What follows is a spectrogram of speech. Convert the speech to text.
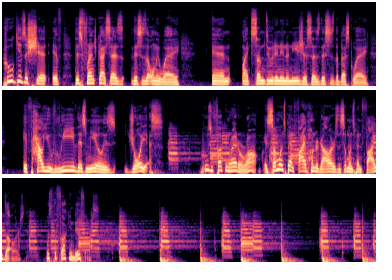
who gives a shit if this french guy says this is the only way and like some dude in Indonesia says this is the best way. If how you leave this meal is joyous, who's fucking right or wrong? If someone spent five hundred dollars and someone spent five dollars, what's the fucking difference?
